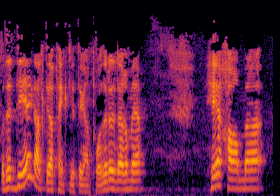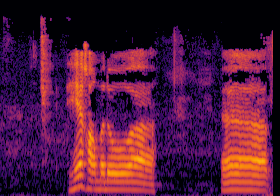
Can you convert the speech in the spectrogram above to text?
Og det er det jeg alltid har tenkt litt på. Det er det der med her har vi Her har vi da uh,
